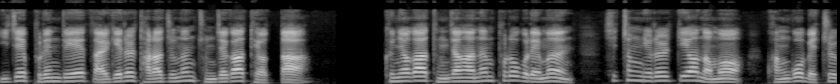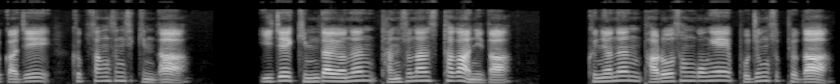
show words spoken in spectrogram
이제 브랜드의 날개를 달아주는 존재가 되었다. 그녀가 등장하는 프로그램은 시청률을 뛰어넘어 광고 매출까지 급상승시킨다. 이제 김다연은 단순한 스타가 아니다. 그녀는 바로 성공의 보증수표다.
